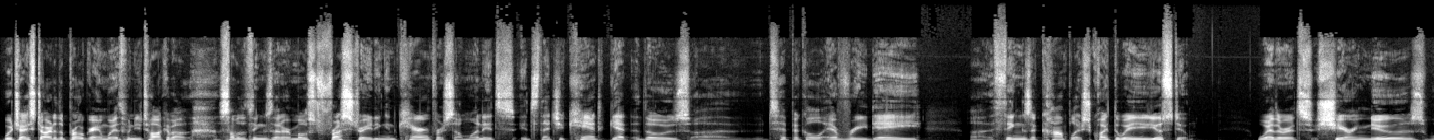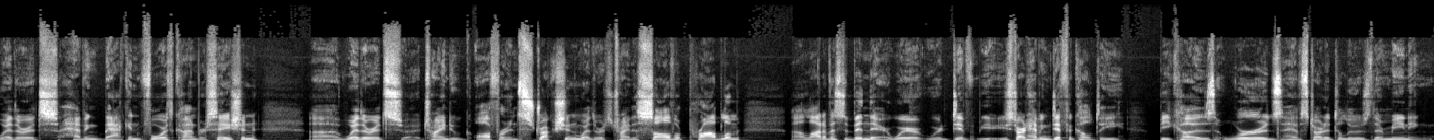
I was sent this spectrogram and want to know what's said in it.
which I started the program with. When you talk about some of the things that are most frustrating in caring for someone, it's, it's that you can't get those uh, typical everyday uh, things accomplished quite the way you used to. Whether it's sharing news, whether it's having back and forth conversation, uh, whether it's uh, trying to offer instruction, whether it's trying to solve a problem. A lot of us have been there where, where you start having difficulty because words have started to lose their meaning.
